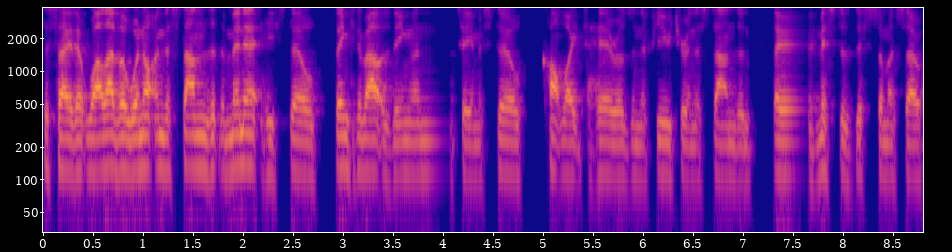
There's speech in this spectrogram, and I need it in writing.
to say that while ever we're not in the stands at the minute, he's still thinking about us. The England team is still can't wait to hear us in the future in the stands, and they've missed us this summer. So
